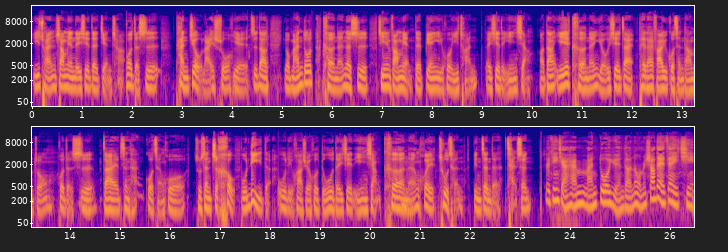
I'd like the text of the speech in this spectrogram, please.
遗传上面的一些的检查，或者是。探究来说，也知道有蛮多可能的是基因方面的变异或遗传的一些的影响，啊，当然也可能有一些在胚胎发育过程当中，或者是在生产过程或出生之后不利的物理、化学或毒物的一些影响，可能会促成病症的产生。所以听起来还蛮多元的。那我们稍待再请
